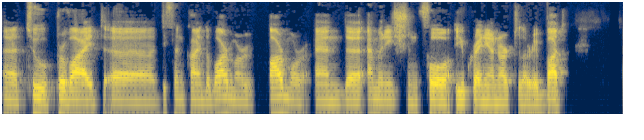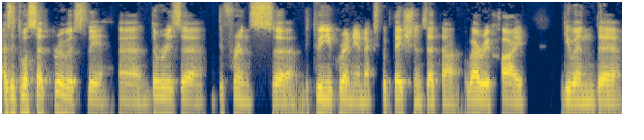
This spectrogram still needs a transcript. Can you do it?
uh, to provide uh, different kind of armor, armor and uh, ammunition for Ukrainian artillery. But as it was said previously, uh, there is a difference uh, between Ukrainian expectations that are very high, given the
